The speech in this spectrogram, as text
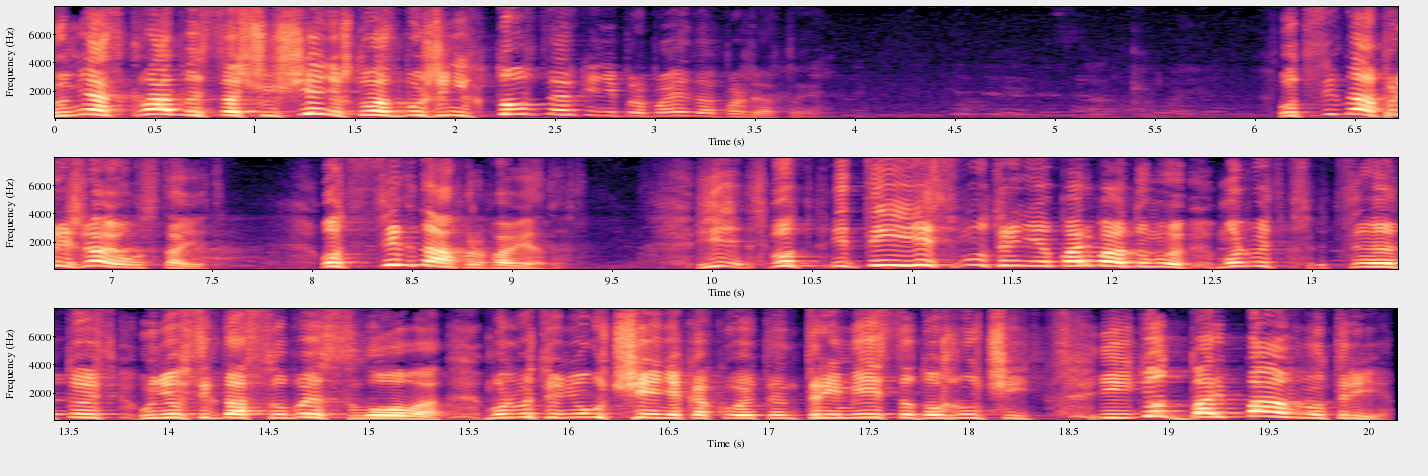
И у меня складывается ощущение, что у вас больше никто в церкви не проповедует о пожертвованиях. Вот всегда приезжаю, он стоит. Вот всегда проповедует. И, вот и ты есть внутренняя борьба, думаю, может быть, то есть у него всегда особое слово, может быть, у него учение какое-то, три месяца должен учить. И идет борьба внутри.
